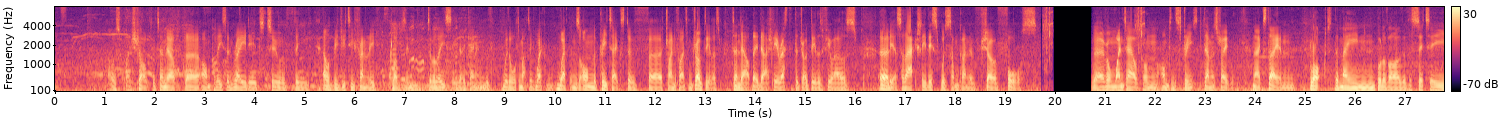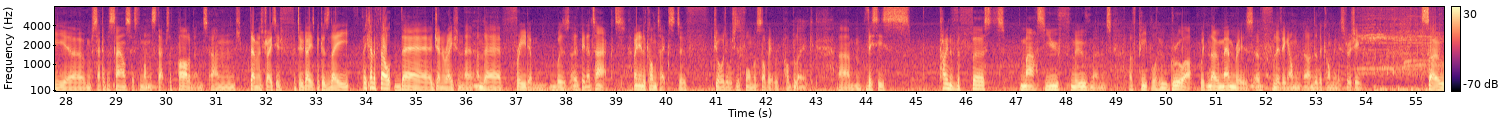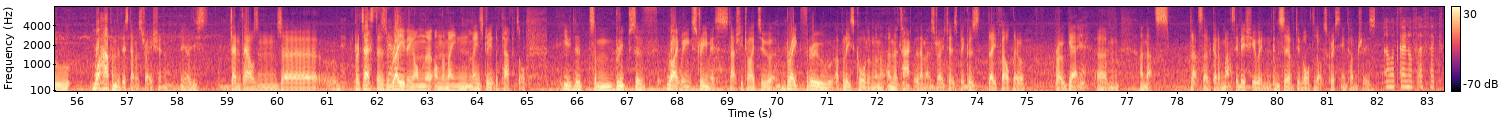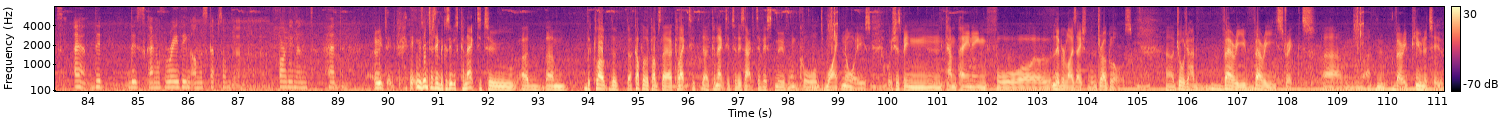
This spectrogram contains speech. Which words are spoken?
I was quite shocked. It turned out uh, armed police had raided two of the LBGT friendly clubs in Tbilisi. They came in with, with automatic weapon, weapons on the pretext of uh, trying to find some drug dealers. Turned out they'd actually arrested the drug dealers a few hours earlier, so that actually this was some kind of show of force. Everyone went out on, onto the streets to demonstrate the next day and blocked the main boulevard of the city, um, set up a sound system on the steps of Parliament and demonstrated for two days because they, they kind of felt their generation their, and their freedom was, had been attacked. I mean, in the context of Georgia, which is a former Soviet republic, um, this is kind of the first mass youth movement of people who grew up with no memories of living on, under the communist regime. So, what happened at this demonstration? You know, these 10,000 uh, protesters Yeah. raving on the on the main main street of the capital. You did some groups of right-wing extremists actually tried to uh, break through a police cordon and, and attack the demonstrators because they felt they were pro-gay, um, and that's that's a kind of massive issue in conservative Orthodox Christian countries. And what kind of effect uh, did this kind of raving on the steps of the parliament had? It, it, it was interesting because it was connected to uh, um, the club. The, a couple of the clubs there are collected, uh, connected to this activist movement called White Noise, which has been campaigning for liberalisation of the drug laws. Uh, Georgia had very, very strict, um, very punitive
